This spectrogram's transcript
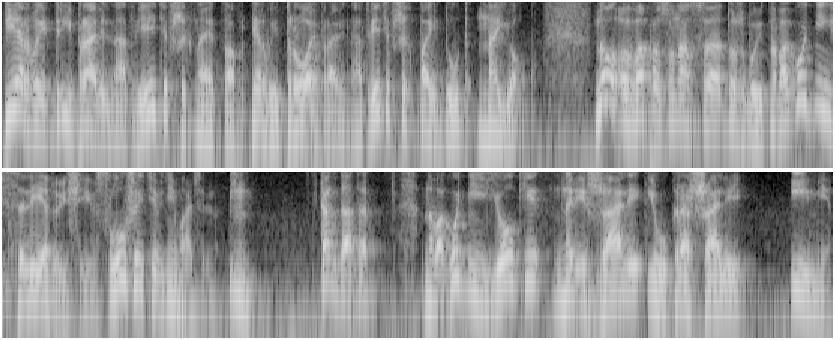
Первые три правильно ответивших на этот вопрос, первые трое правильно ответивших пойдут на елку. Ну, вопрос у нас э, тоже будет новогодний, следующий. Слушайте внимательно. Когда-то новогодние елки наряжали и украшали ими.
